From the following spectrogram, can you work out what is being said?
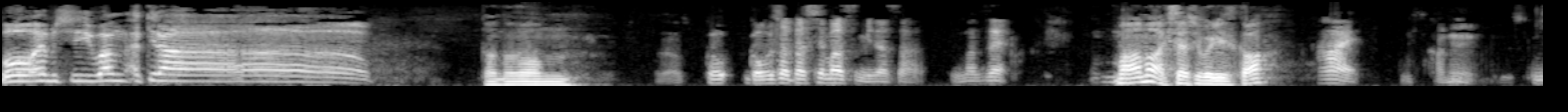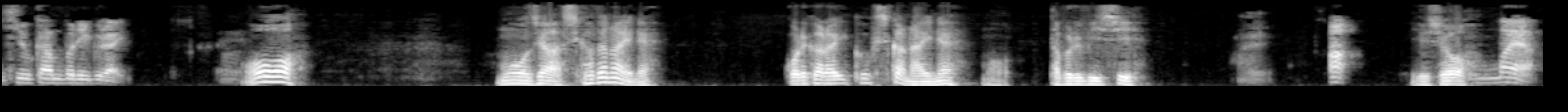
4MC1 アキラーどんどんどん。ご、ご無沙汰してます、皆さん。すいません。まあまあ久しぶりですか？はい。ですかね。2週間ぶりぐらい。おお。もうじゃあ仕方ないね。これから行くしかないね。もう WBC はい。優ほ勝。んまや。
